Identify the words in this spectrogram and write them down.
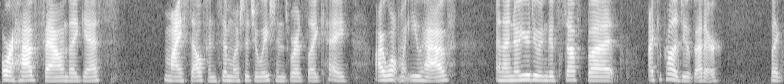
or have found, I guess, myself in similar situations where it's like, hey, I want what you have, and I know you're doing good stuff, but I could probably do it better. Like,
